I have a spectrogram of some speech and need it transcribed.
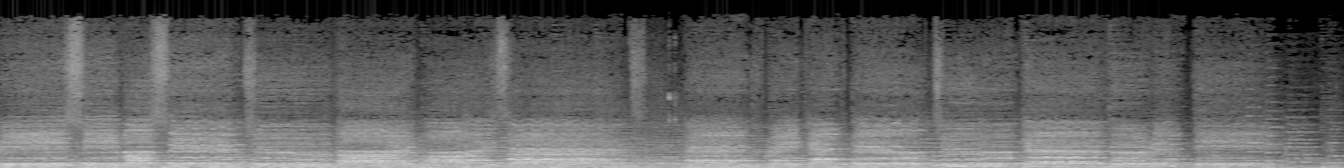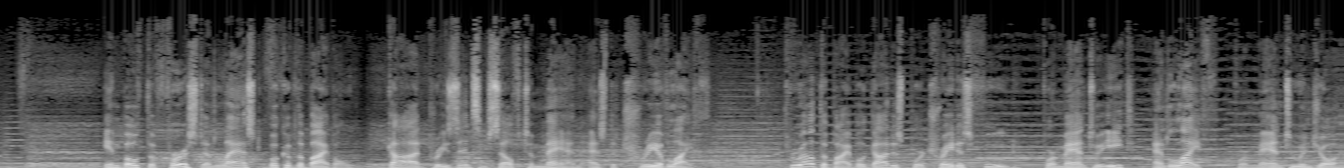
Receive us into Thy wise hands, and break and build together Thee. In both the first and last book of the Bible, God presents himself to man as the tree of life. Throughout the Bible, God is portrayed as food for man to eat and life for man to enjoy.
